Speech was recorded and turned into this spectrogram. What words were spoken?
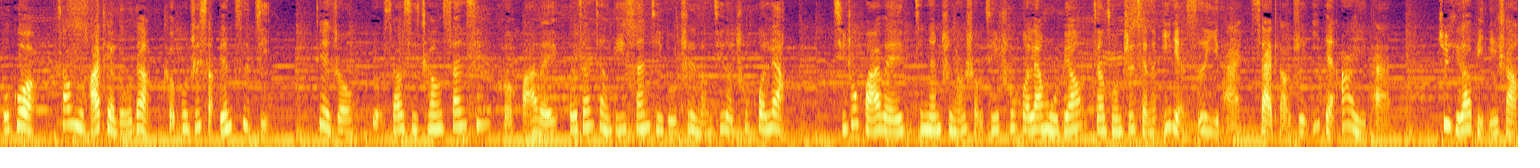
不过遭遇滑铁卢的可不止小编自己。这周有消息称，三星和华为都将降低三季度智能机的出货量。其中，华为今年智能手机出货量目标将从之前的一点四亿台下调至一点二亿台。具体到比例上，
